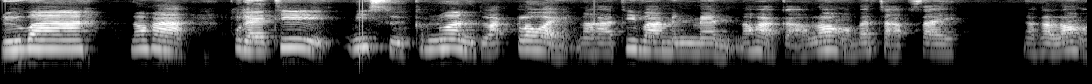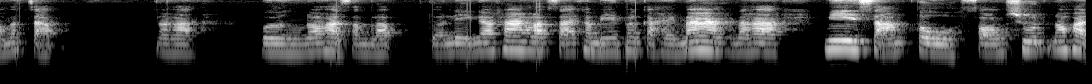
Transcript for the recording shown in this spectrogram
หรือว่าเนาะค่ะ ผู้ใดที่มีสูตรคำนวณลักร้อยนะคะ ที่ว่าแม่นๆเนาะค่ะก็เอาล่องออกมาจับใส่นะคะล่องออกมาจับนะคะเบิงเนาะค่ะสำหรับตัวเลขแนวทางรับสายคอมเมนต์เพิ่นก็ให้มานะคะ มี3ตัว2ชุดเนาะค่ะ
